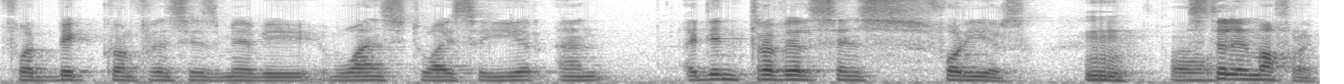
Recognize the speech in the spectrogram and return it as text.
for big conferences maybe once twice a year and I didn't travel since four years Mm. Wow. still in Mafraq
